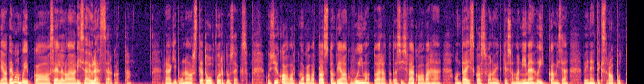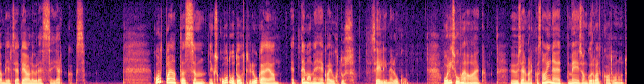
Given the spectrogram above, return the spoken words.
ja tema võib ka sellel ajal ise üles ärgata räägib unearst ja toob võrdluseks. kui sügavalt magavat last on peaaegu võimatu äratada, siis väga vähe on täiskasvanuid, kes oma nime hõikamise või näiteks raputamise peale üles ei ärkaks. kord pajatas üks kodutohtri lugeja, et tema mehega juhtus selline lugu. oli suveaeg, öösel märkas naine, et mees on kõrvalt kadunud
